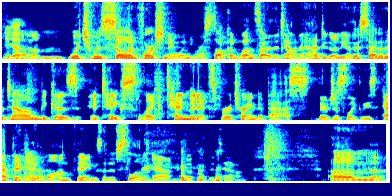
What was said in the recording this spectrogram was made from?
yeah. um, which was so unfortunate when you were stuck on one side of the town and had to go to the other side of the town because it takes like ten minutes for a train to pass. They're just like these epically Yeah. long things that have slowed down to go through the town. Um, Yeah.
